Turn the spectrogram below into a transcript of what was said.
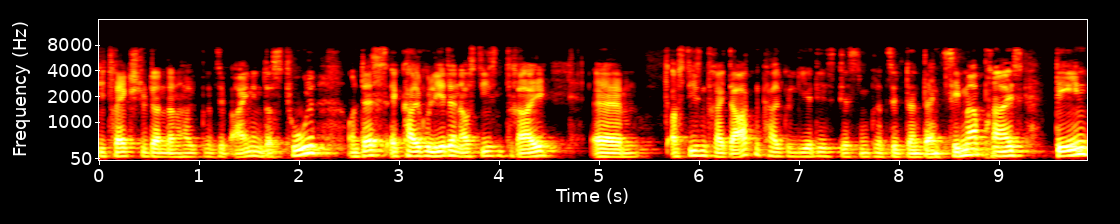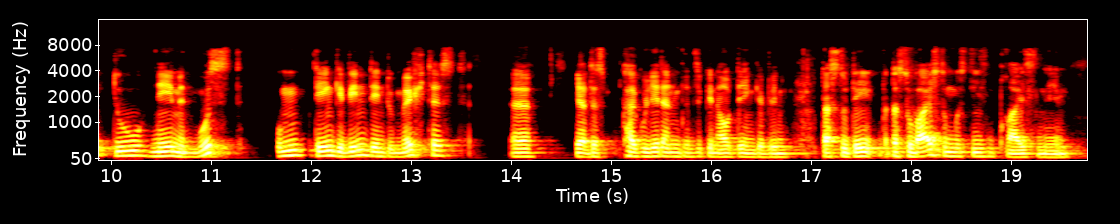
Die trägst du dann dann halt im Prinzip ein in das Tool und das kalkuliert dann aus diesen drei ähm, aus diesen drei Daten kalkuliert ist das im Prinzip dann dein Zimmerpreis, den du nehmen musst, um den Gewinn, den du möchtest, äh, ja, das kalkuliert dann im Prinzip genau den Gewinn, dass du den, dass du weißt, du musst diesen Preis nehmen.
